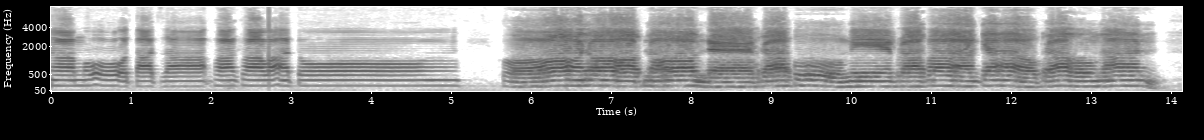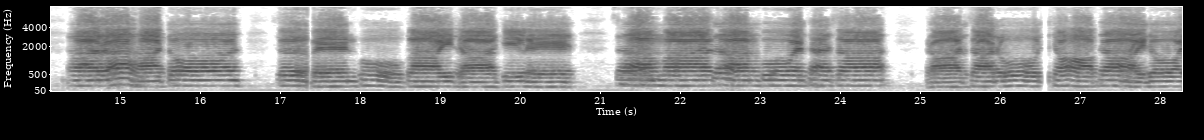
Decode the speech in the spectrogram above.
นะโมตัสสะภะคะวะโต ขอนอบน้อมแด่พระผู้มีพระภาคเจ้าพระองค์นั้นอรหัตโตซึ่งเป็นผู้ไกลจากกิเลสสัมมาสัมพุทธัสสะ ตรัสรู้ชอบได้โดย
